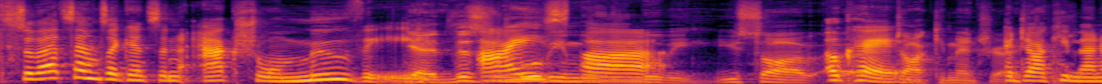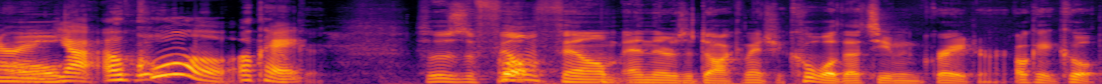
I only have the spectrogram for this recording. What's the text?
So that sounds like it's an actual movie. Yeah, this is a movie, saw- movie, movie. You saw uh, a Okay, documentary. A documentary. Oh, yeah. Oh, cool. Okay. So there's a film, film, and there's a documentary. Cool. That's even greater. Okay, cool.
